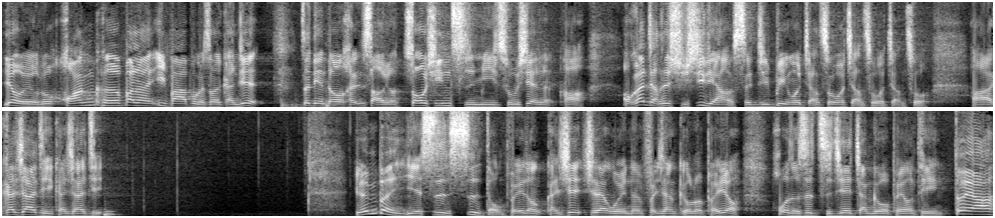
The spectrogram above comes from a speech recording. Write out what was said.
又犹如黄河泛滥一发不可收拾。感觉这年头很少有周星驰迷出现了啊、我刚讲的许信良神经病，我讲错，我讲错，我讲错。好，来看下一题，看下一题。原本也是似懂非懂，感谢现在我也能分享给我的朋友，或者是直接讲给我朋友听。对啊，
